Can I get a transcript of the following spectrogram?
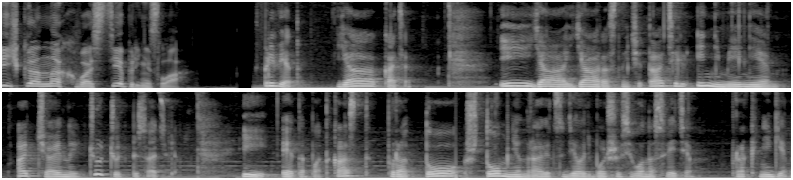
птичка на хвосте принесла. Привет, я Катя. И я яростный читатель и не менее отчаянный чуть-чуть писатель. И это подкаст про то, что мне нравится делать больше всего на свете. Про книги.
